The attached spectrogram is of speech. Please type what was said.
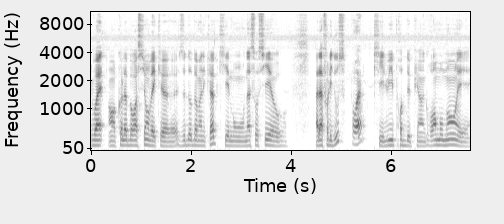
Ouais, en collaboration avec The Doberman Club, qui est mon associé au, à la Folie Douce, ouais. qui lui prod depuis un grand moment et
